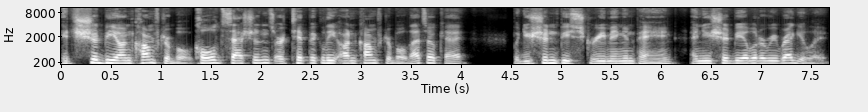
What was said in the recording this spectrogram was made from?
It should be uncomfortable. Cold sessions are typically uncomfortable. That's okay. But you shouldn't be screaming in pain and you should be able to re regulate.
